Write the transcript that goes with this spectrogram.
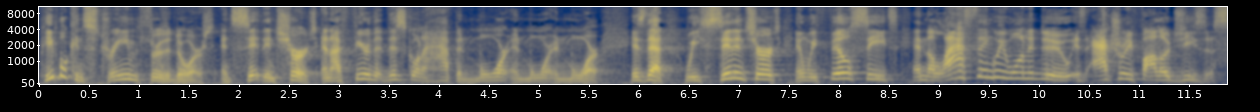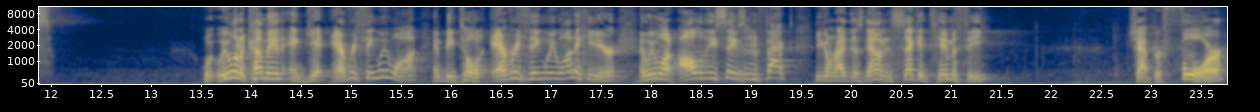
People can stream through the doors and sit in church and i fear that this is going to happen more and more and more is that we sit in church and we fill seats and the last thing we want to do is actually follow jesus we, want to come in and get everything we want and be told everything we want to hear and we want all of these things and in fact you can write this down in 2 Timothy chapter 4.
